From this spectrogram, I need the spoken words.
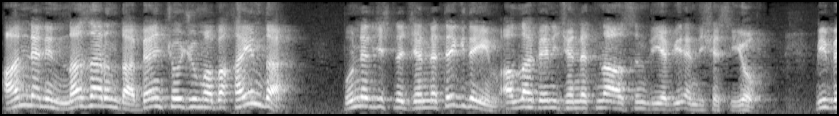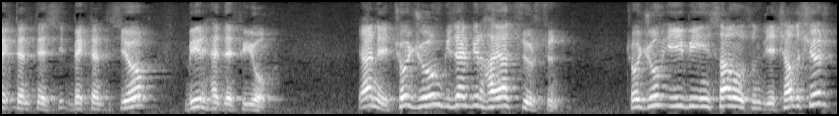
annenin nazarında ben çocuğuma bakayım da bunun neticesinde cennete gideyim, Allah beni cennetine alsın diye bir endişesi yok. Bir beklentisi, beklentisi yok, bir hedefi yok. Yani çocuğum güzel bir hayat sürsün. Çocuğum iyi bir insan olsun diye çalışır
